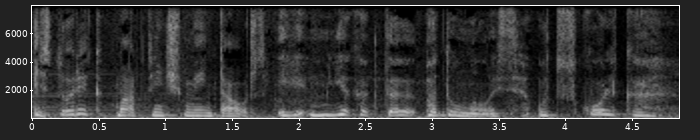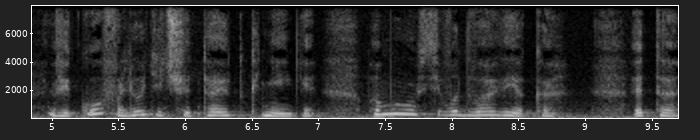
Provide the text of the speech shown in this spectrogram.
историк Мартин Шмейнтаурс. И мне как-то подумалось, вот сколько веков люди читают книги. По-моему, всего два века. Это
